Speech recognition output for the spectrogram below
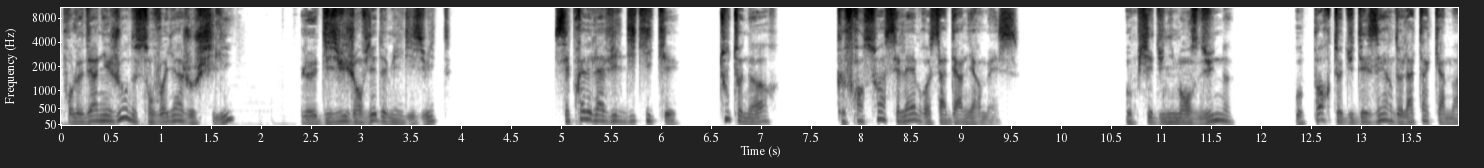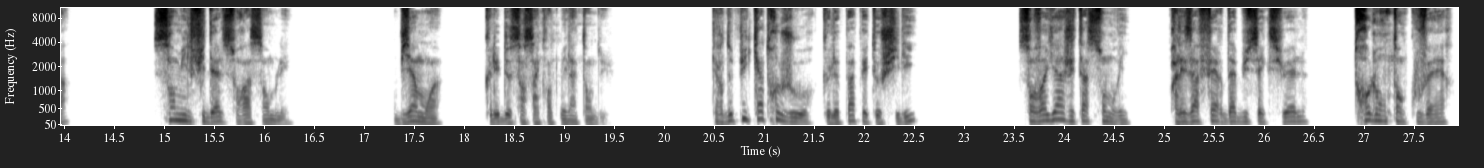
Pour le dernier jour de son voyage au Chili, le 18 janvier 2018, c'est près de la ville d'Iquique, tout au nord, que François célèbre sa dernière messe. Au pied d'une immense dune, aux portes du désert de l'Atacama, 100 000 fidèles sont rassemblés. Bien moins que les 250 000 attendus. Car depuis quatre jours que le pape est au Chili, son voyage est assombri par les affaires d'abus sexuels trop longtemps couverts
